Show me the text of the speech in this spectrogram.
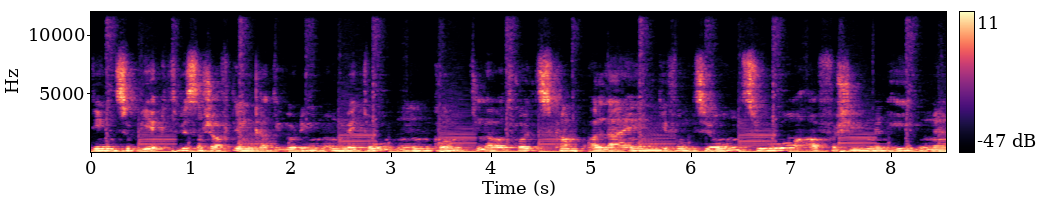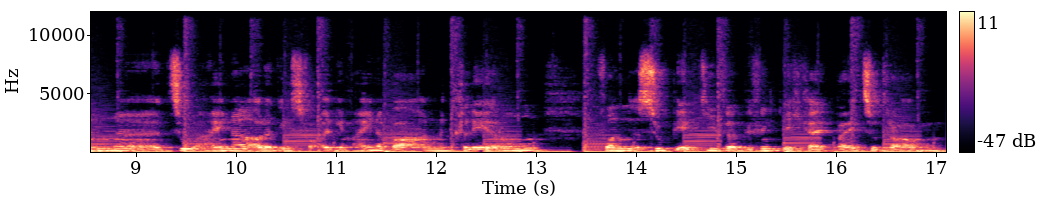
Den subjektwissenschaftlichen Kategorien und Methoden kommt laut Holzkamp allein die Funktion zu, auf verschiedenen Ebenen äh, zu einer allerdings verallgemeinerbaren Klärung von subjektiver Befindlichkeit beizutragen.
